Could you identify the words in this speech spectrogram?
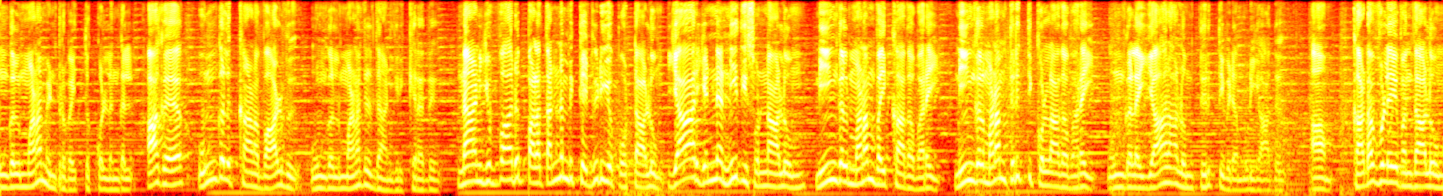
உங்கள் மனம் என்று வைத்துக் கொள்ளுங்கள். ஆக உங்களுக்கான வாழ்வு உங்கள் மனதில் தான் இருக்கிறது. நான் இவ்வாறு பல தன்னம்பிக்கை வீடியோ போட்டாலும் யார் என்ன நீதி சொன்னாலும் நீங்கள் மனம் வைக்காத வரை நீங்கள் மனம் திருத்திக் கொள்ளாத வரை உங்களை யாராலும் திருத்திவிட முடியாது. ஆம் கடவுளே வந்தாலும்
